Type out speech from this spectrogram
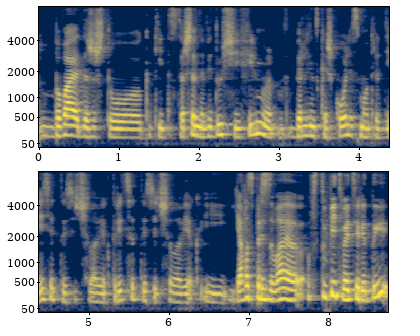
бывает даже, что какие-то совершенно ведущие фильмы в берлинской школе смотрят 10 тысяч человек, 30 тысяч человек. И я вас призываю вступить в эти ряды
